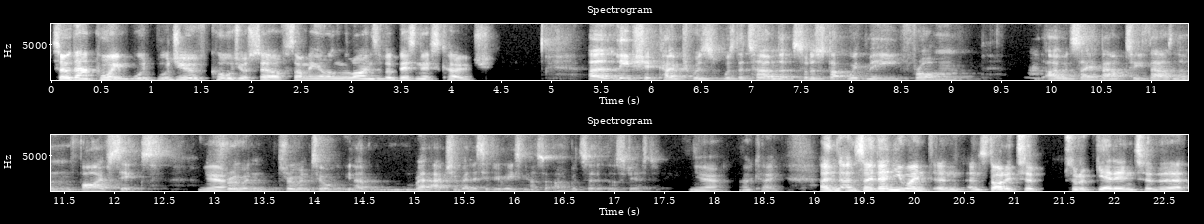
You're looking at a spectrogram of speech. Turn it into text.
So at that point, would, would you have called yourself something along the lines of a business coach? Uh, leadership coach was was the term that sort of stuck with me from, I would say, about 2005 six. yeah. through and through until you know re- actually relatively recently. I, would suggest. Yeah. Okay. And and so then you went and and started to sort of get into the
